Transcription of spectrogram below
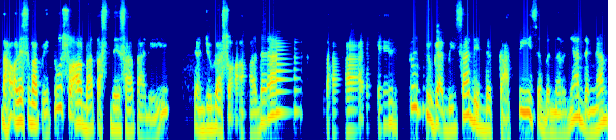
Nah, oleh sebab itu soal batas desa tadi dan juga soal data itu juga bisa didekati sebenarnya dengan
